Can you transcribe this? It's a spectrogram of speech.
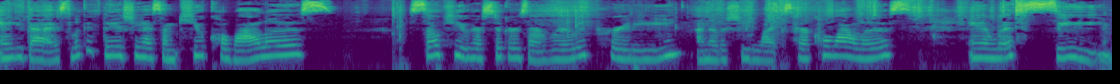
And you guys, look at this. She has some cute koalas. So cute. Her stickers are really pretty. I know that she likes her koalas. And let's see.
